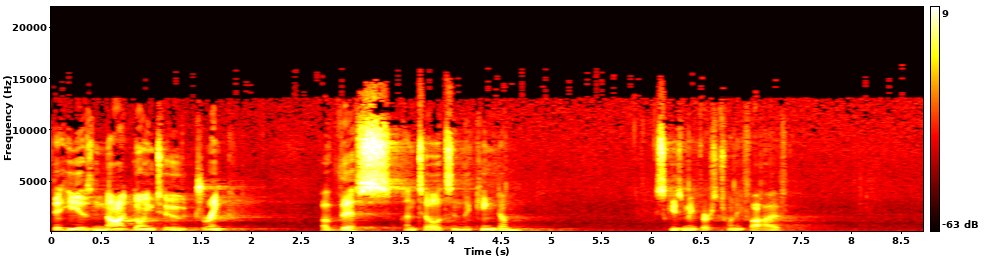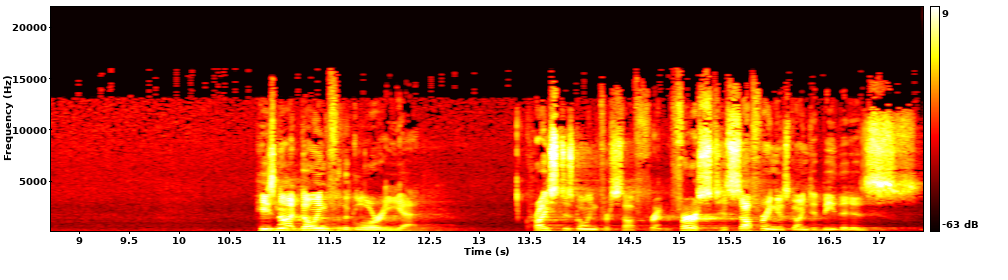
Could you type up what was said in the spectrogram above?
that he is not going to drink of this until it's in the kingdom. Excuse me, verse 25. He's not going for the glory yet. Christ is going for suffering. First, his suffering is going to be that his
